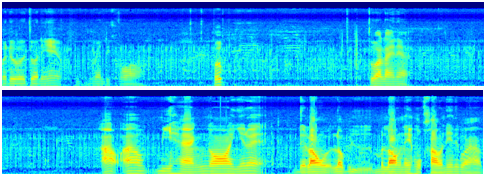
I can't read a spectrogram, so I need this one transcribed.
มาดูตัวนี้แมนติคอร์ปุ๊บ ตัวอะไรเนี่ยเอาเอามีหางงออย่างเงี้ยด้วย เดี๋ยวเราเรามาลองในหัวเขานี่ดีกว่าครับ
